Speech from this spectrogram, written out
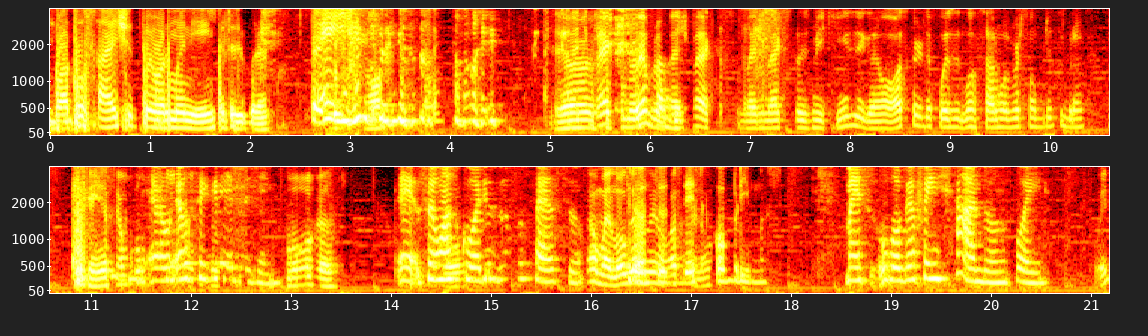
bota o site Teor Mania em preto e branco. É isso. Eu, Mad Max, lembra? Mad Max. Mad Max 2015 ganhou Oscar, depois lançaram uma versão preto e branco. Tem até um é, é o segredo, gente. Logan. É, são as cores do sucesso. Não, mas Logan Pronto, é Oscar, descobrimos. Não. Mas o Logan foi indicado, não foi? Foi?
